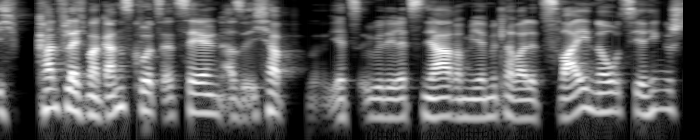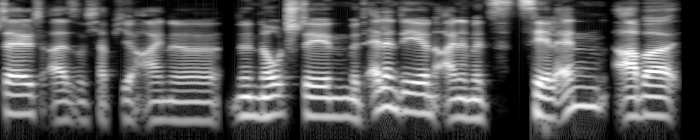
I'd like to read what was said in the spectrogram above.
Ich kann vielleicht mal ganz kurz erzählen. Also ich habe jetzt über die letzten Jahre mir mittlerweile zwei Nodes hier hingestellt. Also ich habe hier eine, eine Node stehen mit LND und eine mit CLN. Aber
